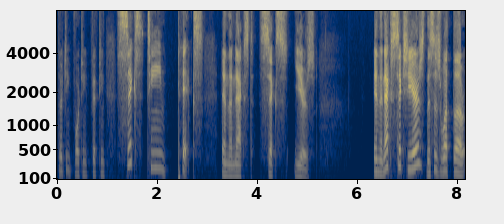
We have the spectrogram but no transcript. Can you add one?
13, 14, 15, 16 picks in the next six years. In the next six years, this is what the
